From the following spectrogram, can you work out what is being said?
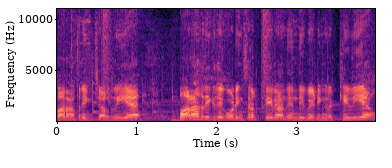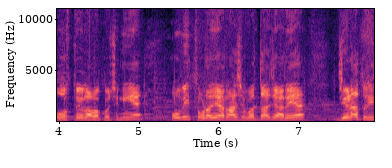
12 ਤਰੀਕ ਚੱਲ ਰਹੀ ਹੈ। 12 ਤਰੀਕ ਦੇ ਅਕੋਰਡਿੰਗ ਸਿਰਫ 13 ਦਿਨ ਦੀ ਵੇਟਿੰਗ ਰੱਖੀ ਹੋਈ ਹੈ ਉਸ ਤੋਂ ਇਲਾਵਾ ਕੁਝ ਨਹੀਂ ਹੈ। ਉਹ ਵੀ ਥੋੜਾ ਜਿਹਾ ਰਸ਼ ਵੱਧਦਾ ਜਾ ਰਿਹਾ ਹੈ। ਜਿਹੜਾ ਤੁਸੀਂ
